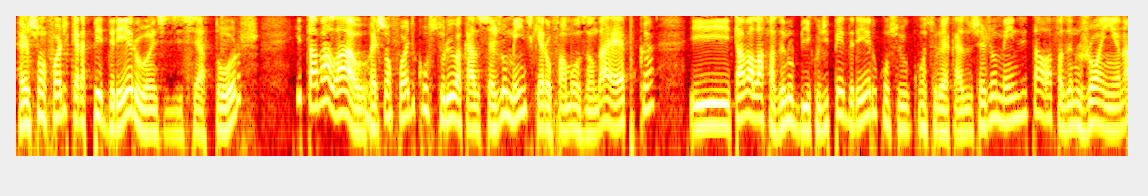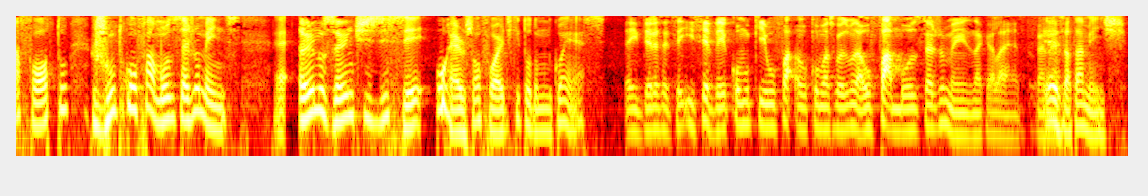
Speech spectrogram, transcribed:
Harrison Ford que era pedreiro antes de ser ator. E tava lá, o Harrison Ford construiu a casa do Sérgio Mendes, que era o famosão da época, e tava lá fazendo bico de pedreiro, construiu, construiu a casa do Sérgio Mendes e tava lá fazendo joinha na foto, junto com o famoso Sérgio Mendes, é, anos antes de ser o Harrison Ford que todo mundo conhece. É interessante. E você vê como que o, como as coisas mudaram. O famoso Sérgio Mendes naquela época. Né? Exatamente.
